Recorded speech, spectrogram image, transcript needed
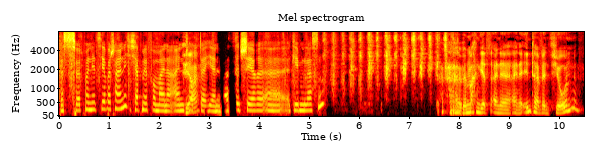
Das hört man jetzt hier wahrscheinlich. Ich habe mir von meiner einen ja. Tochter hier eine Bastelschere äh, geben lassen. Äh, wir machen jetzt eine, eine Intervention.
